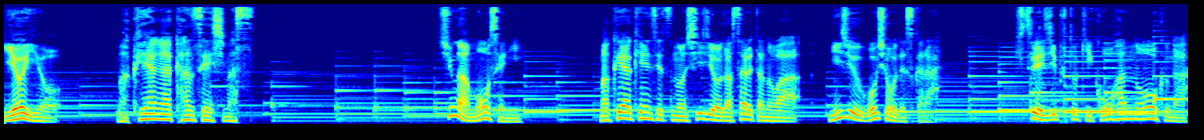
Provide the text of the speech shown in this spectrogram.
いよいよ幕屋が完成します。主がモーセに幕屋建設の指示を出されたのは25章ですから、出エジプト記後半の多くが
